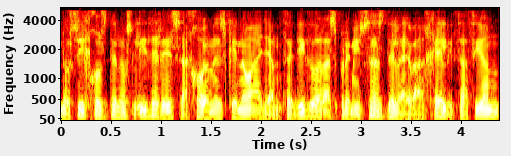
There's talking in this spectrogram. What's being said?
Los hijos de los líderes sajones que no hayan cedido a las premisas de la evangelización,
